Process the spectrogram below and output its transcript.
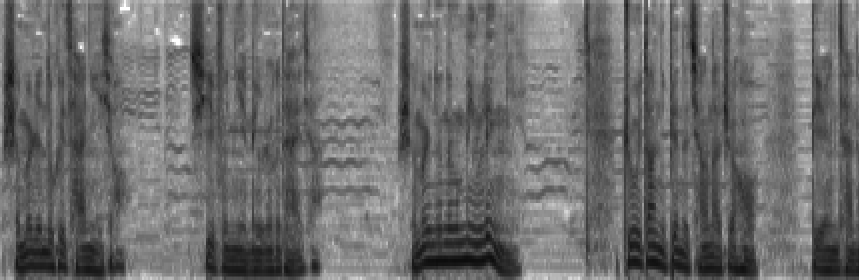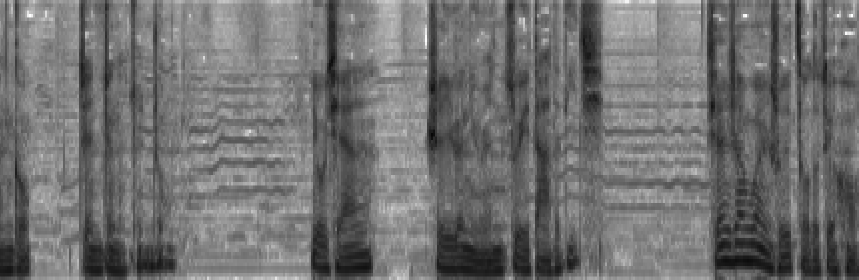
什么人都可以踩你一脚，欺负你也没有任何代价，什么人都能够命令你。只有当你变得强大之后，别人才能够真正的尊重你。有钱是一个女人最大的底气。千山万水走到最后，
